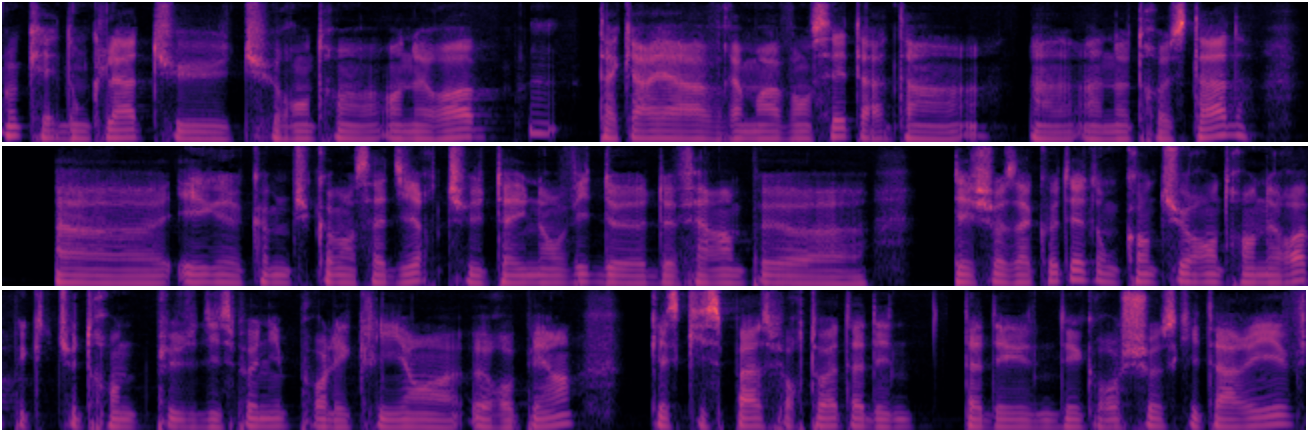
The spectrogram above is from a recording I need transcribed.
Ok, donc là, tu, tu rentres en, en Europe, Mm. ta carrière a vraiment avancé, tu as, un, un- un autre stade. Euh, et comme tu commences à dire, tu as une envie de, de faire un peu euh, des choses à côté. Donc quand tu rentres en Europe et que tu te rends plus disponible pour les clients euh, européens, qu'est-ce qui se passe pour toi? Tu as, des, t'as des, des grosses choses qui t'arrivent?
